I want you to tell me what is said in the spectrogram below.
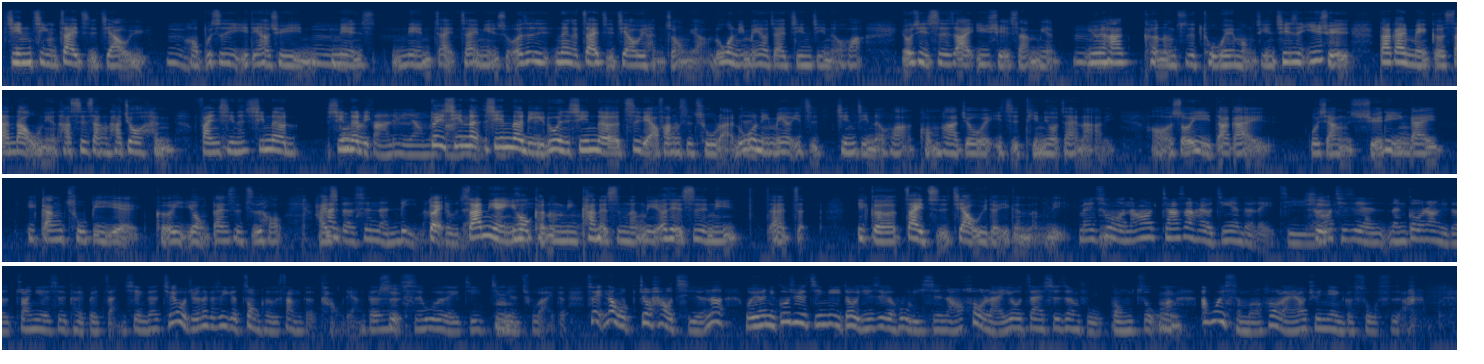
精进在职教育，嗯，好，不是一定要去嗯念、念在在念书，而是那个在职教育很重要。如果你没有在精进的话，尤其是在医学上面，因为嗯它可能是突飞猛进。其实医学大概每隔三到五年，它事实上它就很翻新新的新的跟我们理法律一样，对新的新的理论，新的治疗方式出来，如果你没有一直精进的话，恐怕就会一直停留在那里。哦，所以大概我想学历应该一刚出毕业可以用，但是之后还是看的是能力嘛，对对不对？三年以后可能你看的是能力，而且是你呃这一个在职教育的一个能力。没错，然后加上还有经验的累积，然后其实也能够让你的专业是可以被展现。跟其实我觉得那个是一个综合上的考量，跟是实物累积经嗯验出来的。所以那我就好奇了，那我觉得你过去的经历都已经是一个护理师，然后后来又在市政府工作嘛，嗯啊，为什么后来要去念一个硕士啊？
